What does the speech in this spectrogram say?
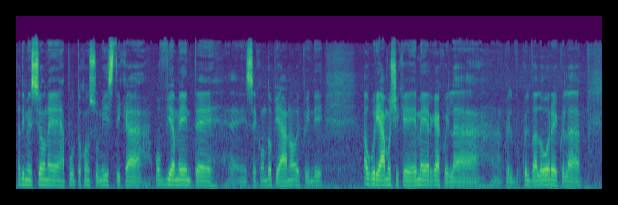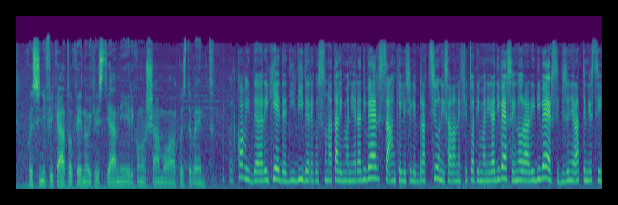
la dimensione appunto consumistica ovviamente è in secondo piano e quindi auguriamoci che emerga quella, quel, quel valore, quella quel significato che noi cristiani riconosciamo a questo evento. Ecco, il Covid richiede di vivere questo Natale in maniera diversa, anche le celebrazioni saranno effettuate in maniera diversa, in orari diversi, bisognerà attenersi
